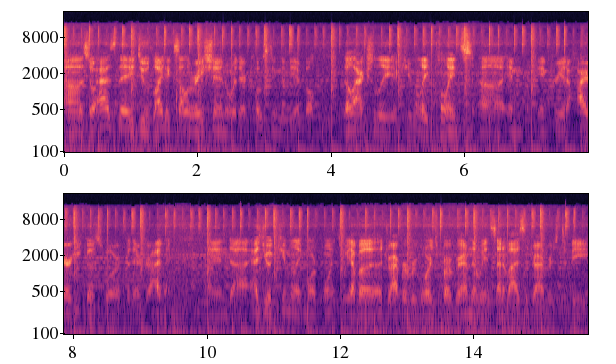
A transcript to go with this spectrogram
Uh, so as they do light acceleration or they're coasting the vehicle, they'll actually accumulate points uh, and, and, create a higher eco score for their driving. And uh, as you accumulate more points, we have a, a driver rewards program that we incentivize the drivers to be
